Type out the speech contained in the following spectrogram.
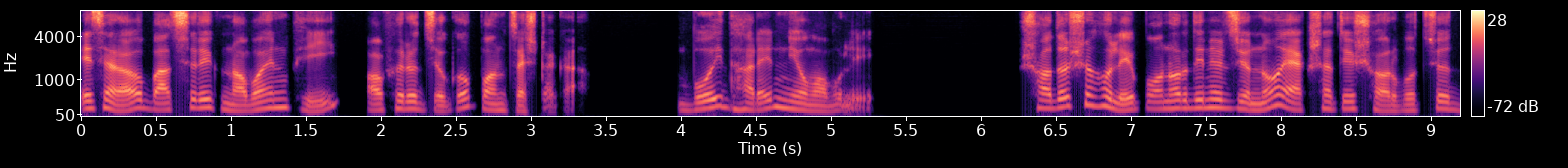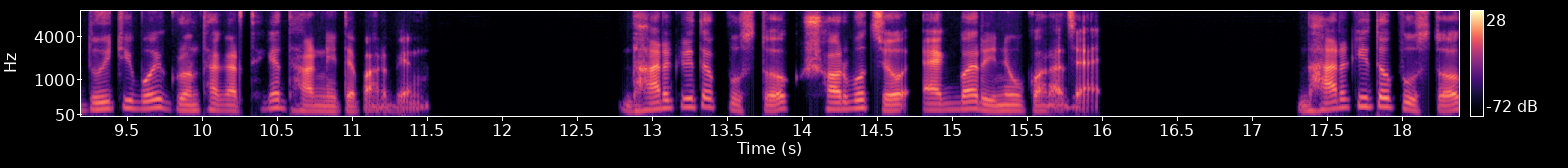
এছাড়াও বাৎসরিক নবায়ন ফি অফেরতযোগ্য পঞ্চাশ টাকা। বই ধারের নিয়মাবলী। সদস্য হলে পনেরো দিনের জন্য একসাথে সর্বোচ্চ দুইটি বই গ্রন্থাগার থেকে ধার নিতে পারবেন। ধারকৃত পুস্তক সর্বোচ্চ একবার রিনিউ করা যায়। ধারকৃত পুস্তক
